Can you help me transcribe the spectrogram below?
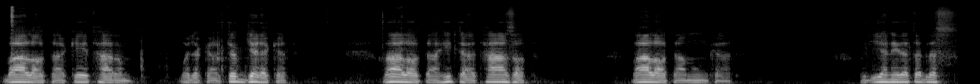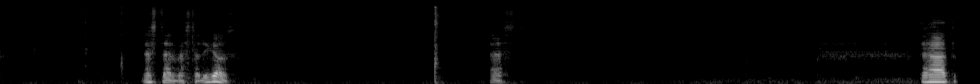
vállaltál két-három vagy akár több gyereket, vállaltál hitelt, házat, vállaltál munkát. Hogy ilyen életed lesz, ezt tervezted, igaz? Ezt. Tehát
